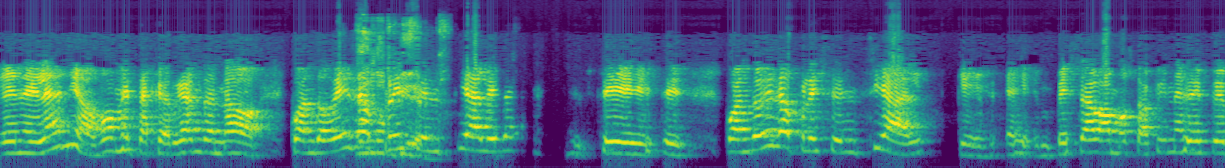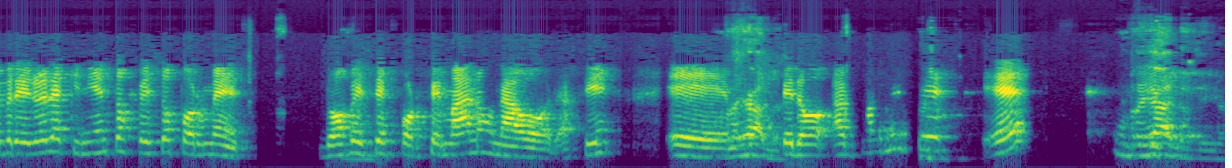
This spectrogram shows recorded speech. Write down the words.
En el año, vos me estás cargando, no. Cuando era presencial, era, sí, sí. Cuando era presencial, que eh, empezábamos a fines de febrero, era 500 pesos por mes, dos veces por semana, una hora, ¿sí? Eh, pero actualmente, ¿eh? Un regalo, digo.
